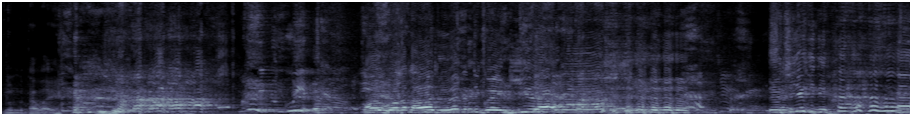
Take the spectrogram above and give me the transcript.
Belum ketawa ya? Masih nungguin ya. Kalau gua ketawa dulu nanti gue yang gila. Lucunya gini, hahaha,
